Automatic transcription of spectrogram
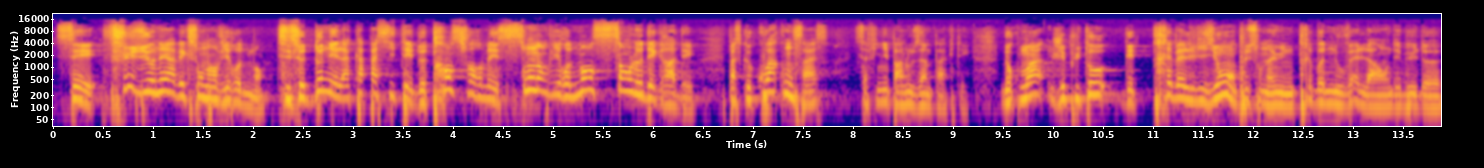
c'est fusionner avec son environnement. C'est se donner la capacité de transformer son environnement sans le dégrader. Parce que quoi qu'on fasse, ça finit par nous impacter. Donc moi, j'ai plutôt des très belles visions. En plus, on a eu une très bonne nouvelle en début de,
